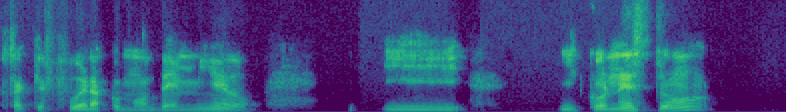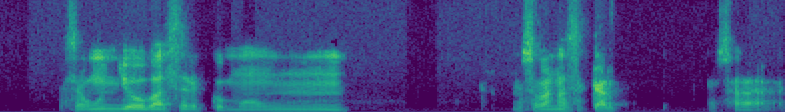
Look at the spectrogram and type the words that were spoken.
o sea, que fuera como de miedo. Y, y con esto, según yo, va a ser como un, o sea, van a sacar, o sea,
